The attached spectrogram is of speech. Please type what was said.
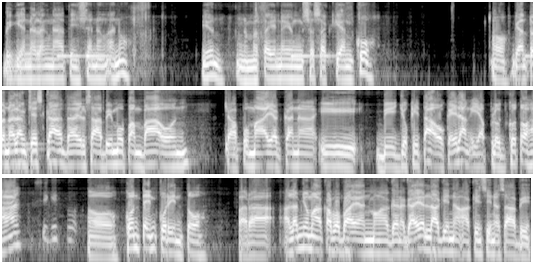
Bigyan na lang natin siya ng ano. Yun, namatay na yung sasakyan ko. Oh, ganito na lang, Cheska, dahil sabi mo pambaon, tsaka pumayag ka na i-video kita, okay lang, i-upload ko to, ha? Sige po. Oh, content ko rin to. Para, alam nyo mga kababayan, mga ganagaya, lagi na akin sinasabi,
